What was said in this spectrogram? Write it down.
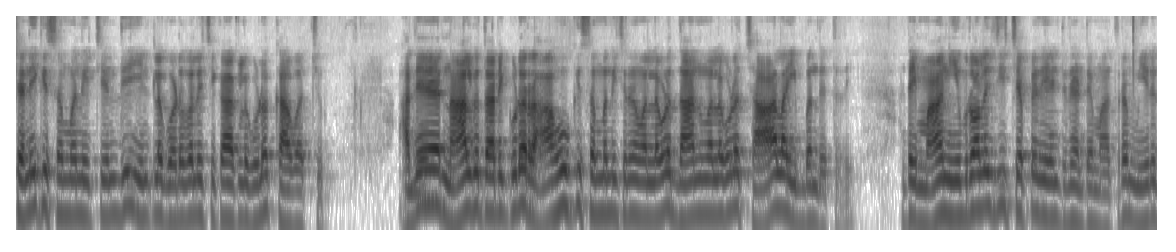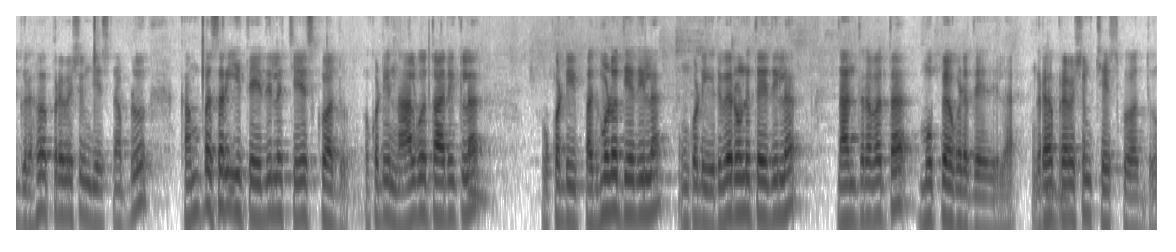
శనికి సంబంధించింది ఇంట్లో గొడవలు చికాకులు కూడా కావచ్చు. అదే నాలుగు తారీఖు కూడా రాహుకి సంబంధించిన వల్ల కూడా దానివల్ల కూడా చాలా ఇబ్బంది అవుతుంది. అంటే మా న్యూమరాలజీ చెప్పేది ఏంటంటే మాత్రం మీరు గృహ ప్రవేశం చేసినప్పుడు కంపల్సరీ ఈ తేదీలో చేసుకోవద్దు. ఒకటి నాలుగో తారీఖుల ఒకటి పదమూడో తేదీల ఇంకోటి ఇరవై రెండు తేదీల దాని తర్వాత ముప్పై ఒకటో తేదీల గృహప్రవేశం చేసుకోవద్దు.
